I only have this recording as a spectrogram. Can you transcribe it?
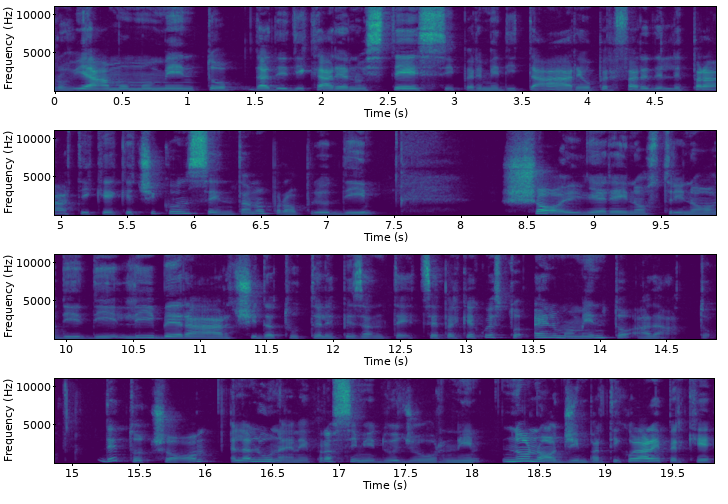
troviamo un momento da dedicare a noi stessi per meditare o per fare delle pratiche che ci consentano proprio di sciogliere i nostri nodi, di liberarci da tutte le pesantezze, perché questo è il momento adatto. Detto ciò, la Luna è nei prossimi due giorni, non oggi in particolare perché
